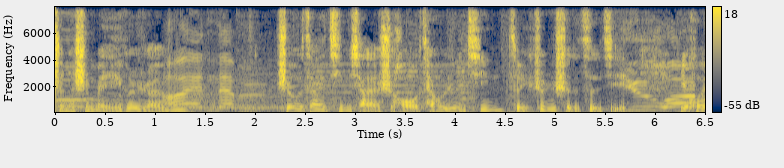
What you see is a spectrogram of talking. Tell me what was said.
真的是每一个人，只有在静下来的时候，才会认清最真实的自己，也会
